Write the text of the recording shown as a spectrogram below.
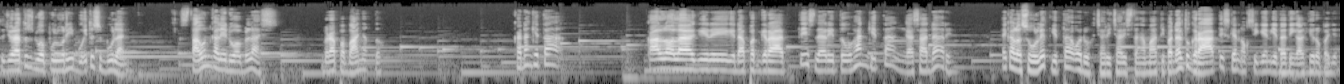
720 ribu. Itu sebulan. Setahun kali 12 Berapa banyak tuh? Kadang kita Kalau lagi dapat gratis dari Tuhan Kita nggak sadarin Eh kalau sulit kita waduh cari-cari setengah mati padahal tuh gratis kan oksigen kita tinggal hirup aja.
